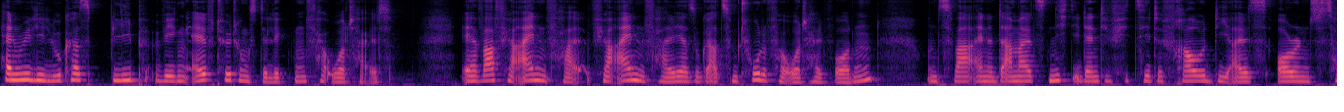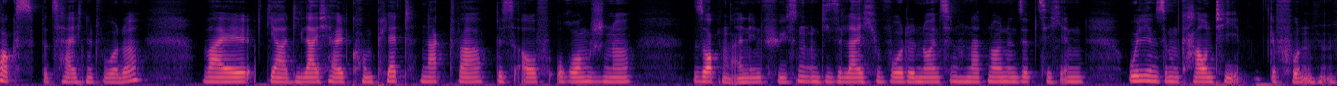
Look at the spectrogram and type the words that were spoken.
Henry Lee Lucas blieb wegen elf Tötungsdelikten verurteilt. Er war für einen Fall, für einen Fall ja sogar zum Tode verurteilt worden, und zwar eine damals nicht identifizierte Frau, die als Orange Socks bezeichnet wurde weil ja die Leiche halt komplett nackt war, bis auf orangene Socken an den Füßen. Und diese Leiche wurde 1979 in Williamson County gefunden.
